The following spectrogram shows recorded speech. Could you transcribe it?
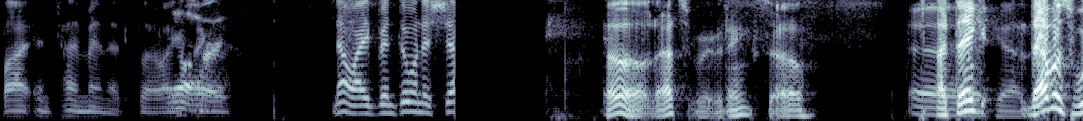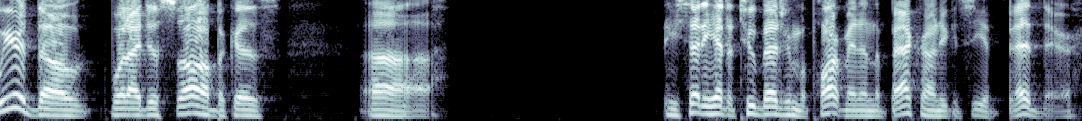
five in ten minutes. So I, I- right. no, I've been doing a show. oh, that's rooting. So. late. I think Oh, God. that was weird though what I just saw because uh he said he had a two bedroom apartment in the background you could see a bed there.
